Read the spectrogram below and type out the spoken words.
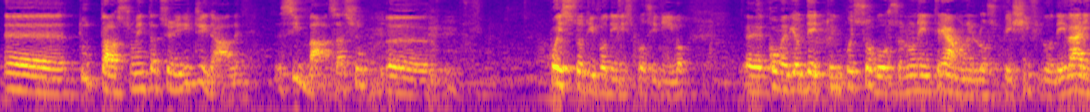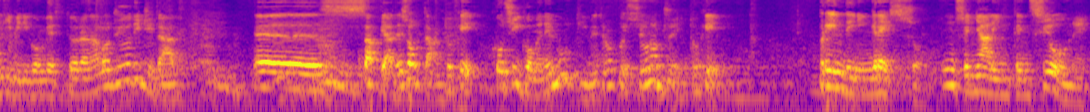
eh, tutta la strumentazione digitale si basa su eh, questo tipo di dispositivo. Eh, come vi ho detto in questo corso non entriamo nello specifico dei vari tipi di convertitore analogico digitale, eh, sappiate soltanto che così come nel multimetro questo è un oggetto che prende in ingresso un segnale in tensione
